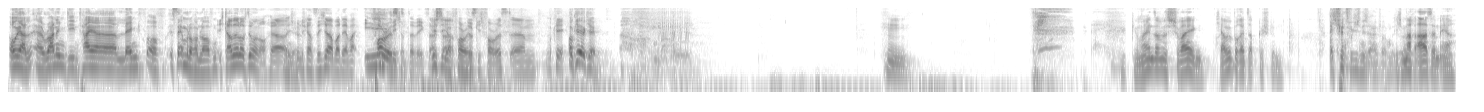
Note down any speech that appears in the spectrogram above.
Oh ja, äh, running the entire length of. Ist der immer noch am Laufen? Ich glaube, der läuft immer noch, ja. Ich Ja. bin nicht ganz sicher, aber der war ewig Forrest. unterwegs. Richtiger Forrest. Wirklich Forrest. Ähm, okay. Okay, okay. Hm. Gemeinsames Schweigen. Ich habe bereits abgestimmt. Ich finde es wirklich nicht einfach. Ich mache ASMR.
